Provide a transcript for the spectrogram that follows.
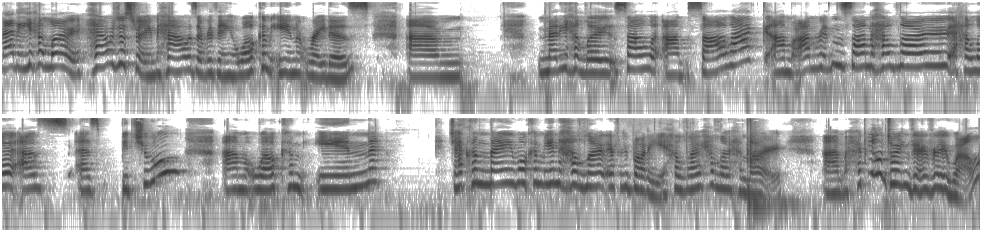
Maddie, hello. How was your stream? How was everything? Welcome in, Raiders. Um, Maddie, hello. Sal, um, um, Unwritten Sun, hello. Hello, as as habitual. Um, welcome in. Jacqueline May, welcome in. Hello, everybody. Hello, hello, hello. Um, I hope you're all doing very, very well.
